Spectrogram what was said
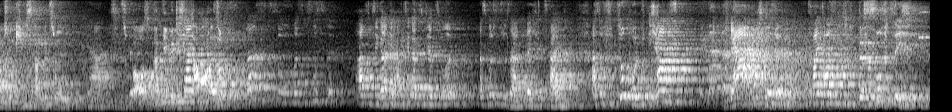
in Türkis angezogen. Ja. Sieht super aus. Und dann hier mit diesen Lampen, also. Das ist so, was ist das? 80er, die 80er sind ja zurück. Was würdest du sagen? Welche Zeit? Achso, Zukunft, ich hab's. Ja, ich wusste. 2050.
